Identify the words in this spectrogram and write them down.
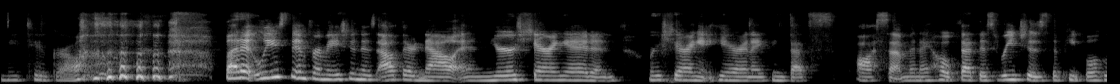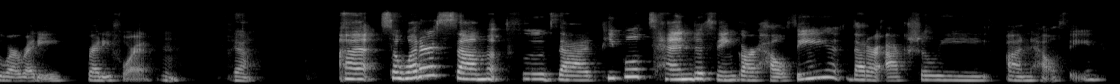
Me too, girl. but at least the information is out there now and you're sharing it and we're sharing it here. And I think that's awesome. And I hope that this reaches the people who are ready, ready for it. Mm. Yeah. Uh, so, what are some foods that people tend to think are healthy that are actually unhealthy?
